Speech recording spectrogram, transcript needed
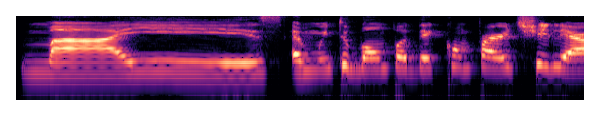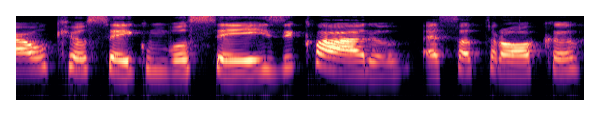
Mas é muito bom poder compartilhar o que eu sei com vocês e, claro, essa troca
